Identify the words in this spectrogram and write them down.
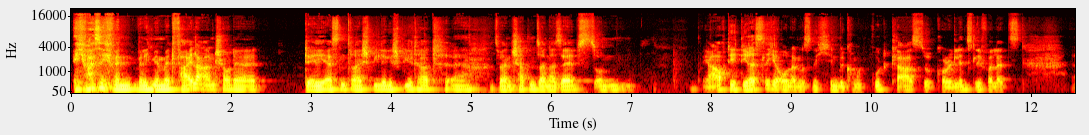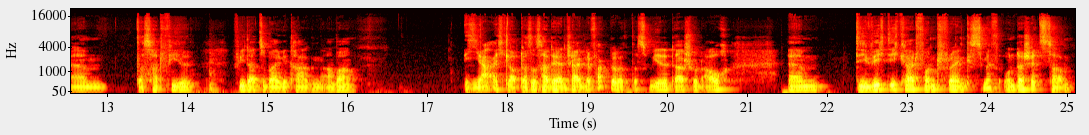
ich weiß nicht, wenn, wenn ich mir Matt Pfeiler anschaue, der, der die ersten drei Spiele gespielt hat, äh, als wäre ein Schatten seiner selbst und ja, auch die, die restliche O-Line ist nicht hinbekommen. Gut, klar hast du Corey Lindsley verletzt. Ähm, das hat viel, viel dazu beigetragen, aber ja, ich glaube, das ist halt der entscheidende Faktor, dass wir da schon auch ähm, die Wichtigkeit von Frank Smith unterschätzt haben.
